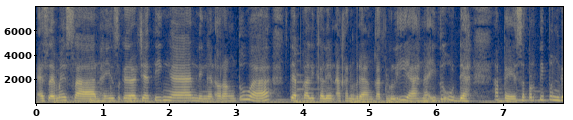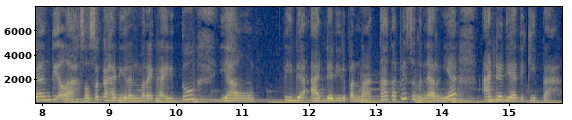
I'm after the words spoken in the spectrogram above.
SMS-an, hanya sekedar chattingan dengan orang tua Setiap kali kalian akan berangkat kuliah Nah itu udah apa ya seperti pengganti lah Sosok kehadiran mereka itu yang tidak ada di depan mata tapi sebenarnya ada di hati kita.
